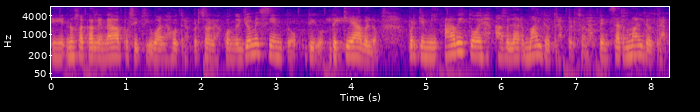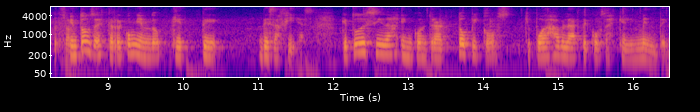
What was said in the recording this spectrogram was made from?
eh, no sacarle nada positivo a las otras personas. Cuando yo me siento, digo, ¿de qué hablo? Porque mi hábito es hablar mal de otras personas, pensar mal de otras personas. Entonces te recomiendo que te desafíes, que tú decidas encontrar tópicos que puedas hablar de cosas que alimenten.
